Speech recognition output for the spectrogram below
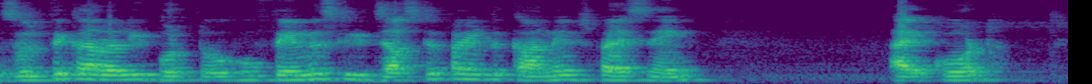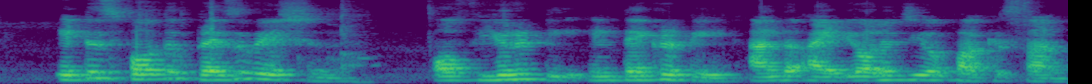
Zulfikar Ali Bhutto, who famously justified the carnage by saying, I quote, it is for the preservation of unity, integrity, and the ideology of Pakistan,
